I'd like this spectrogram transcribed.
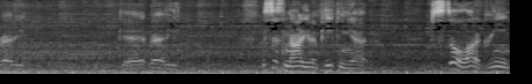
Ready. Get ready. This is not even peaking yet. There's still a lot of green.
